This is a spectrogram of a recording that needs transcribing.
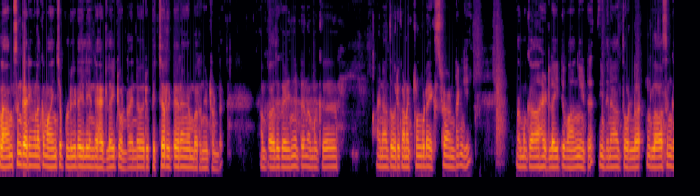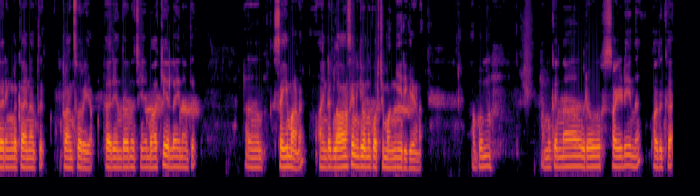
ക്ലാംസും കാര്യങ്ങളൊക്കെ വാങ്ങിച്ച പുള്ളിയുടെ കയ്യിൽ എന്റെ ഹെഡ്ലൈറ്റും ഉണ്ട്. അതിന്റെ ഒരു പിക്ചർ ഇട്ട് തരാൻ ഞാൻ പറഞ്ഞിട്ടുണ്ട്. അപ്പോൾ അത് കഴിഞ്ഞിട്ട് നമുക്ക് അതിനകത്ത് ഒരു കണക്ടറും കൂടെ എക്സ്ട്രാ ഉണ്ടെങ്കിൽ നമുക്ക് ആ ഹെഡ്ലൈറ്റ് വാങ്ങിയിട്ട് ഇതിനകത്തുള്ള ഗ്ലാസും കാര്യങ്ങളൊക്കെ അതിനകത്ത് ട്രാൻസ്ഫർ ചെയ്യാം. കാര്യം എന്താണെന്ന് വെച്ച് കഴിഞ്ഞാൽ ബാക്കിയെല്ലാം ഇതിനകത്ത് സെയിം ആണ്. അതിന്റെ ഗ്ലാസ് എനിക്ക് ഒന്ന് കുറച്ച് മങ്ങിയിരിക്കുകയാണ്. അപ്പം നമുക്കെന്നാ ഒരു സൈഡിൽ നിന്ന് പതുക്കെ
